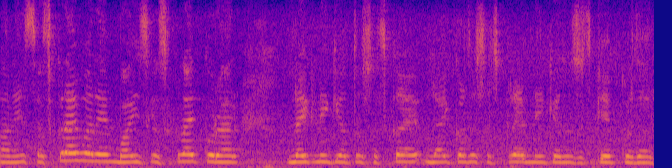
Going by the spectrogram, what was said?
यानी सब्सक्राइबर एम भाई सब्सक्राइब करो यार। लाइक नहीं किया तो सब्सक्राइब लाइक कर दो सब्सक्राइब नहीं किया तो सब्सक्राइब कर दो यार।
